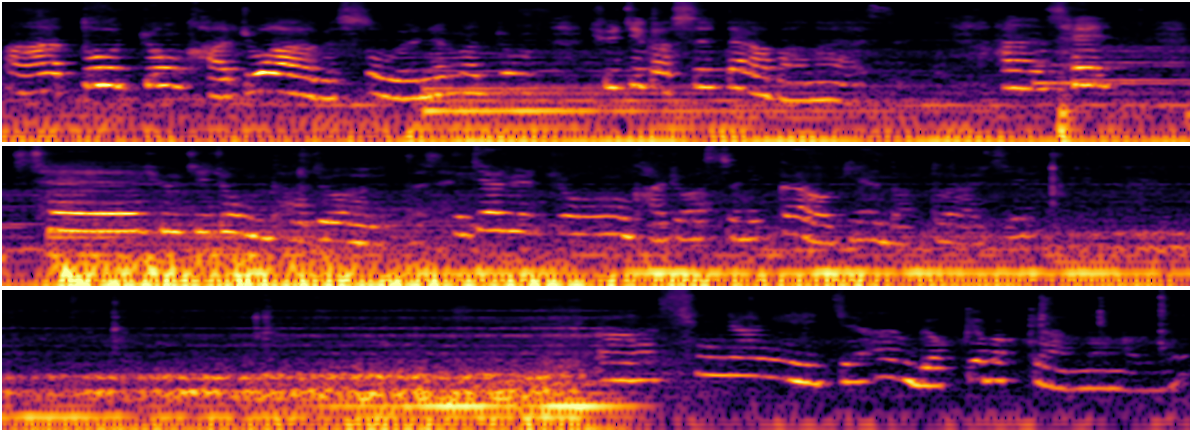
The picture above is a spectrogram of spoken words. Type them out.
아, 또 좀 가져와야겠어. 왜냐면 좀 휴지가 쓸 때가 많아요. 한 세, 세 휴지 좀 가져와야겠다. 세 개를 좀 가져왔으니까 여기에 놔둬야지. 몇 개밖에 안 남았네.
